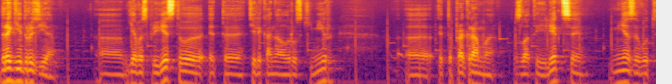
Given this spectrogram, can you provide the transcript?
Дорогие друзья, э, я вас приветствую. Это телеканал «Русский мир». Э, это программа «Золотые лекции». Меня зовут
